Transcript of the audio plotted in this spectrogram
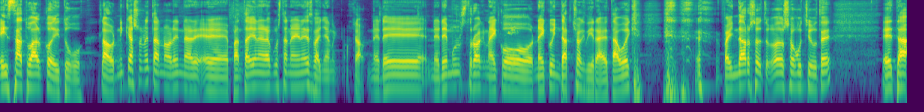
eizatu halko ditugu. Claro, nik kasu honetan orain e, pantailan erakusten nahi nez, baina claro, nere, nere monstruak nahiko, nahiko indartsuak dira, eta hauek ba indar oso, oso gutxi dute, eta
